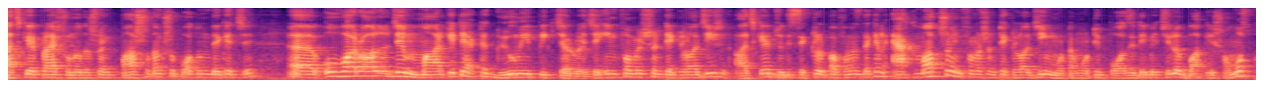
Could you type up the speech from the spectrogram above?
আজকের প্রায় শূন্য দশমিক পাঁচ শতাংশ পতন দেখেছে। ওভারঅল যে মার্কেটে একটা গ্লুমি পিকচার রয়েছে ইনফরমেশন টেকনোলজি আজকের যদি সেক্টর পারফরমেন্স দেখেন, একমাত্র ইনফরমেশন টেকনোলজি মোটামুটি পজিটিভে ছিল, বাকি সমস্ত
